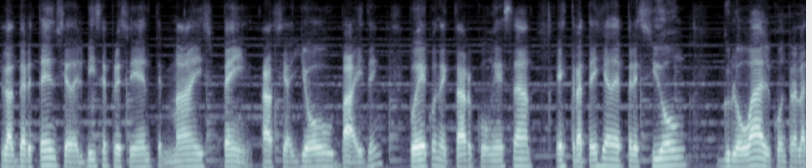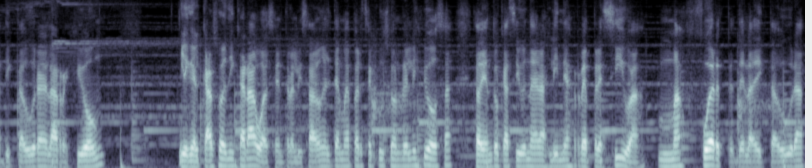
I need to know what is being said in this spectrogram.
La advertencia del vicepresidente Mike Pence hacia Joe Biden puede conectar con esa estrategia de presión global contra la dictadura de la región y en el caso de Nicaragua, centralizado en el tema de persecución religiosa, sabiendo que ha sido una de las líneas represivas más fuertes de la dictadura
